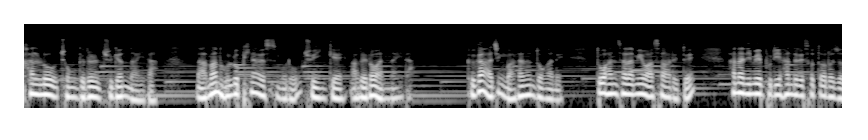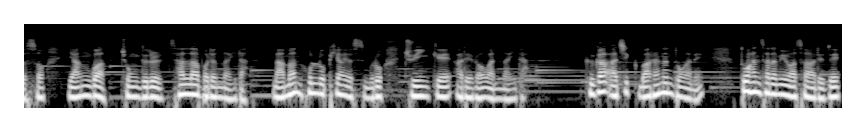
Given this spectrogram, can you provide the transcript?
칼로 종들을 죽였나이다. 나만 홀로 피하였으므로 주인께 아뢰러 왔나이다. 그가 아직 말하는 동안에 또 한 사람이 와서 아뢰되 하나님의 불이 하늘에서 떨어져서 양과 종들을 살라 버렸나이다. 나만 홀로 피하였으므로 주인께 아뢰러 왔나이다. 그가 아직 말하는 동안에 또 한 사람이 와서 아뢰되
